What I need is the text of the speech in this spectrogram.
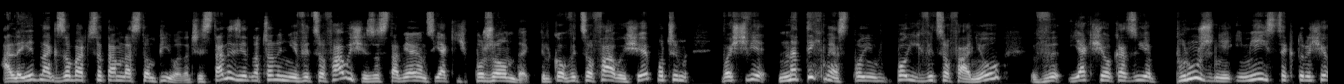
ale jednak zobacz, co tam nastąpiło. Znaczy, Stany Zjednoczone nie wycofały się, zostawiając jakiś porządek, tylko wycofały się, po czym właściwie natychmiast po, im, po ich wycofaniu, w, jak się okazuje, próżnie i miejsce, które się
